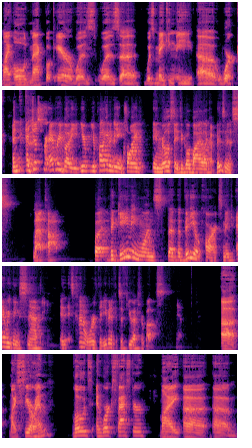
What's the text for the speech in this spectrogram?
my old MacBook Air was was uh, was making me uh, work. And because, and just for everybody, you're you're probably going to be inclined in real estate to go buy like a business laptop, but the gaming ones, the the video cards make everything snappy. It, it's kind of worth it, even if it's a few extra bucks. Yeah. Uh, my CRM loads and works faster. My uh, um,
